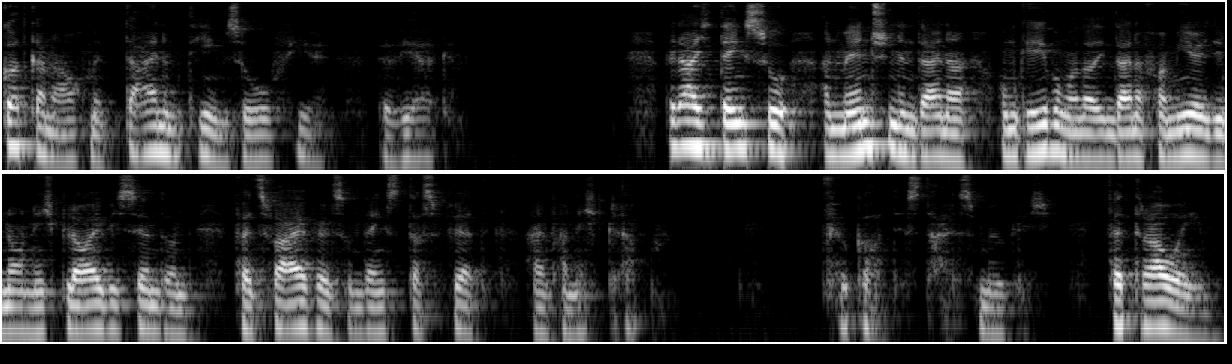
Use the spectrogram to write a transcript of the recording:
Gott kann auch mit deinem Team so viel bewirken. Vielleicht denkst du an Menschen in deiner Umgebung oder in deiner Familie, die noch nicht gläubig sind und verzweifelst und denkst, das wird einfach nicht klappen. Für Gott ist alles möglich. Vertraue ihm.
